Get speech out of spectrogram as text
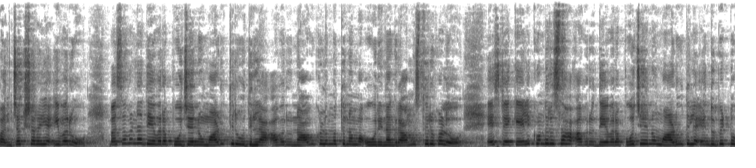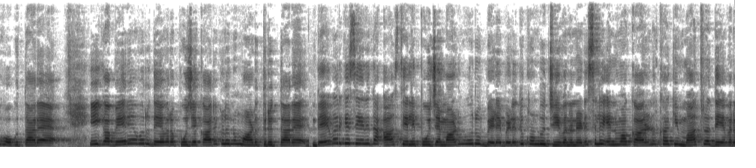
ಪಂಚಾಕ್ಷರಯ್ಯ ಇವರು ಬಸವಣ್ಣ ದೇವರ ಪೂಜೆಯನ್ನು ಮಾಡುತ್ತಿರುವುದಿಲ್ಲ. ಅವರು ನಾವುಗಳು ಮತ್ತು ನಮ್ಮ ಊರಿನ ಗ್ರಾಮಸ್ಥರುಗಳು. ಎಷ್ಟೇ ಕೇಳಿಕೊಂಡರೂ ಸಹ ಅವರು ದೇವರ ಪೂಜೆಯನ್ನು ಮಾಡುವುದಿಲ್ಲ ಎಂದು ಬಿಟ್ಟು ಹೋಗುತ್ತಾರೆ. ಈಗ ಬೇರೆಯವರು ದೇವರ ಪೂಜೆ ಕಾರ್ಯಗಳನ್ನು ಮಾಡುತ್ತಿರುತ್ತಾರೆ. ದೇವರಿಗೆ ಸೇರಿದ ಆಸ್ತಿಯಲ್ಲಿ ಪೂಜೆ ಮಾಡುವವರು ಬೆಳೆ ಬೆಳೆದುಕೊಂಡು ಜೀವನ ನಡೆಸಲಿ ಎನ್ನುವ ಕಾರಣಕ್ಕಾಗಿ ಮಾತ್ರ ದೇವರ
